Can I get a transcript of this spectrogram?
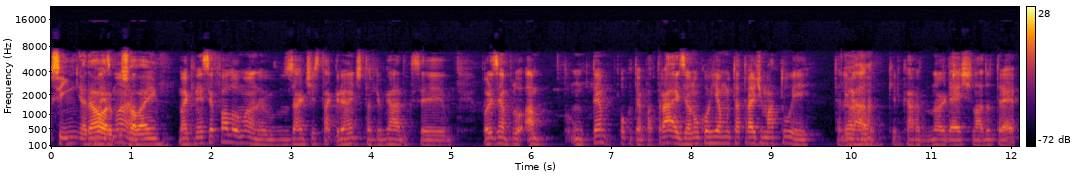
Sim, é da Mas, hora, o pessoal vai. Mas que nem você falou, mano, os artistas grandes, tá ligado? Que você. Por exemplo, há um tempo, pouco tempo atrás, eu não corria muito atrás de Matuê, tá ligado? Aham. Aquele cara do Nordeste lá do trap.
